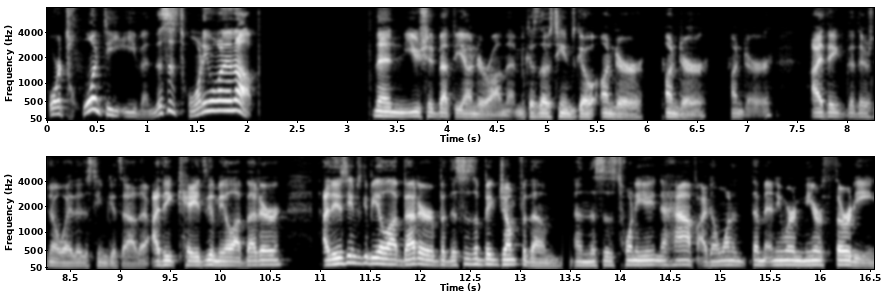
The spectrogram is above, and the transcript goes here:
or 20 even, this is 21 and up, then you should bet the under on them because those teams go under, under, under. I think that there's no way that this team gets out of there. I think Cade's going to be a lot better. I think this team's going to be a lot better, but this is a big jump for them. And this is 28 and a half. I don't want them anywhere near 30.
